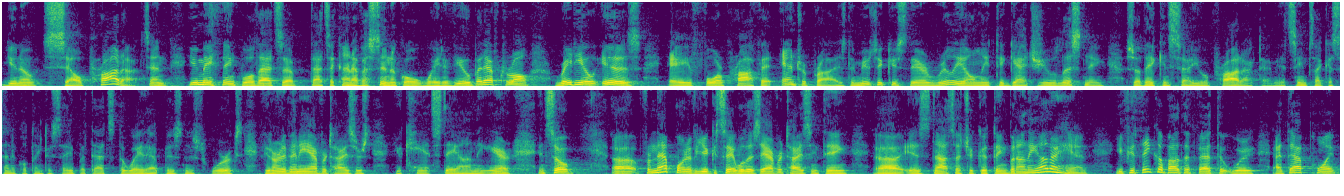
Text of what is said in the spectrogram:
you know, sell products. And you may think, well, that's a, that's a kind of a cynical way to view. But after all, radio is a for-profit enterprise. The music is there really only to get you listening so they can sell you a product. I mean, it seems like a cynical thing to say, but that's the way that business works. If you don't have any advertisers, you can't stay on the air. And so uh, from that point of view, you could say, well, this advertising thing uh, is not such a good thing. But on the other hand, if you think about the fact that we're at that point,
